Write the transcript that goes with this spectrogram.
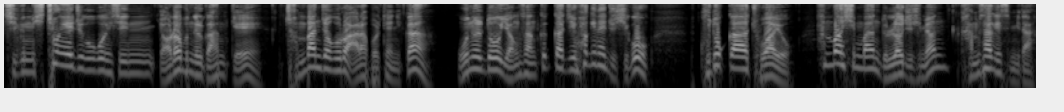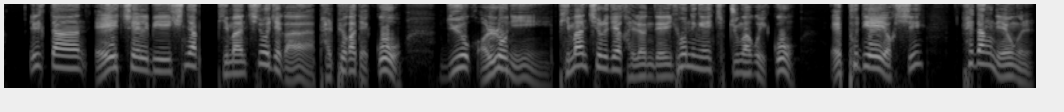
지금 시청해주고 계신 여러분들과 함께 전반적으로 알아볼 테니까 오늘도 영상 끝까지 확인해 주시고 구독과 좋아요 한 번씩만 눌러주시면 감사하겠습니다. 일단 AHLB 신약 비만 치료제가 발표가 됐고 뉴욕 언론이 비만 치료제 관련된 효능에 집중하고 있고 FDA 역시 해당 내용을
